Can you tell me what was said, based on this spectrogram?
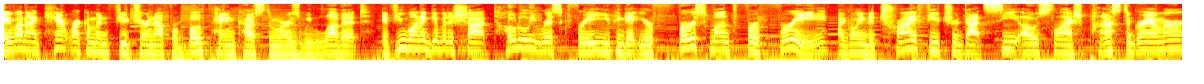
Eva and I can't recommend Future enough. We're both paying customers. We love it. If you want to give it a shot, totally risk-free, you can get your first month for free by going to tryfuture.co slash pastagrammar.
